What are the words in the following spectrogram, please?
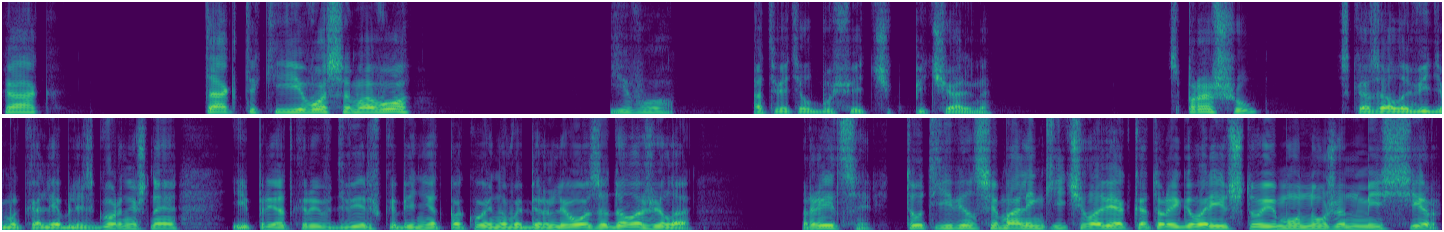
«Как? Так-таки его самого?» «Его», — ответил буфетчик печально. «Спрошу». — сказала, видимо, колеблясь горничная, и, приоткрыв дверь в кабинет покойного Берлиоза, доложила. «Рыцарь, тут явился маленький человек, который говорит, что ему нужен мессир».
